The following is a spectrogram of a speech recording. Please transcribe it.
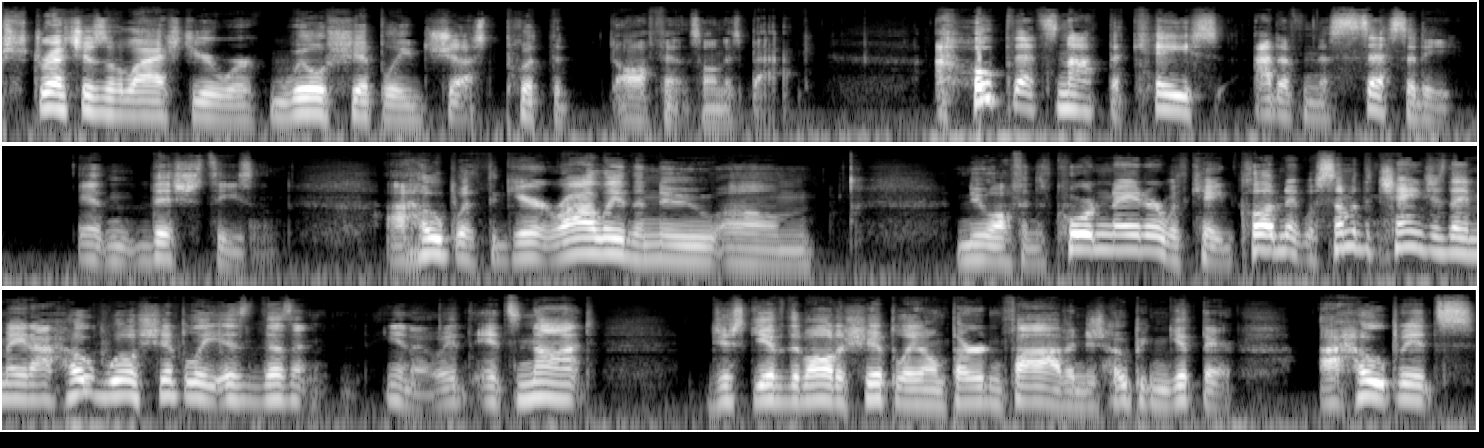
stretches of last year where Will Shipley just put the offense on his back. I hope that's not the case out of necessity in this season. I hope with Garrett Riley, the new um, new offensive coordinator, with Cade Klubnik, with some of the changes they made, I hope Will Shipley is doesn't you know it, it's not just give the ball to Shipley on third and five and just hope he can get there. I hope it's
